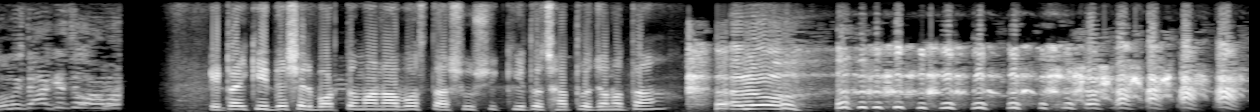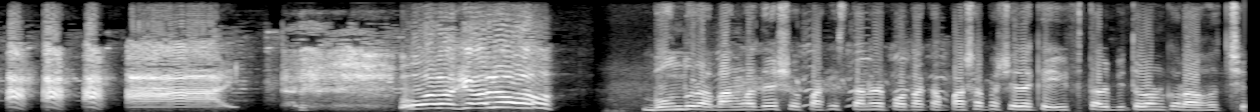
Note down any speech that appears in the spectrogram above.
তুমি যা কিছু আমার এটাই কি দেশের বর্তমান অবস্থা সুশিক্ষিত ছাত্র জনতা? হ্যালো? ওরা কেন? বন্ধুরা বাংলাদেশ ও পাকিস্তানের পতাকা পাশাপাশি রেখে ইফতার বিতরণ করা হচ্ছে।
